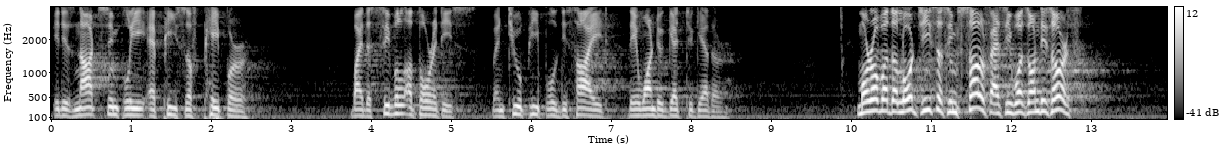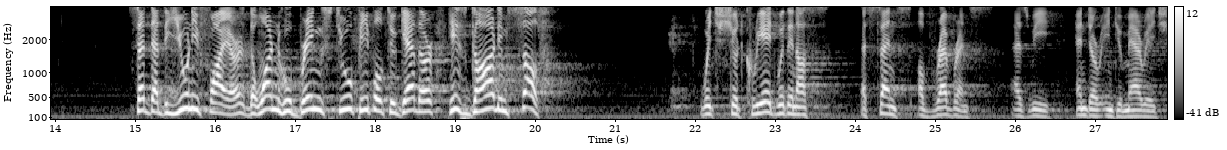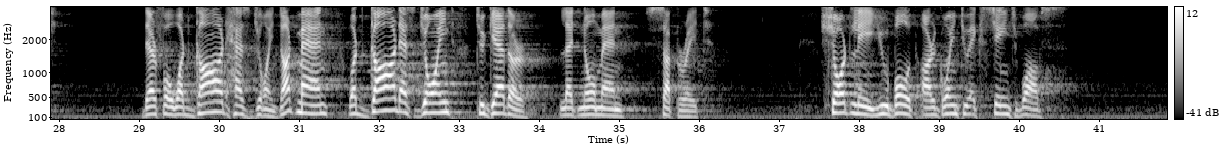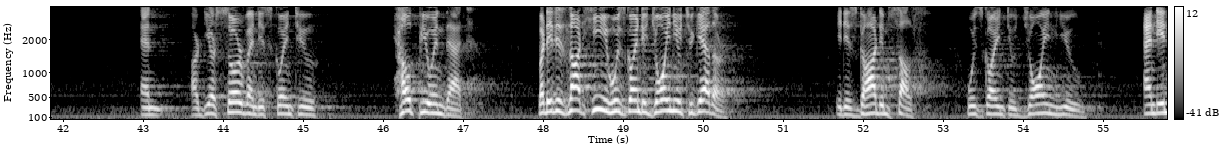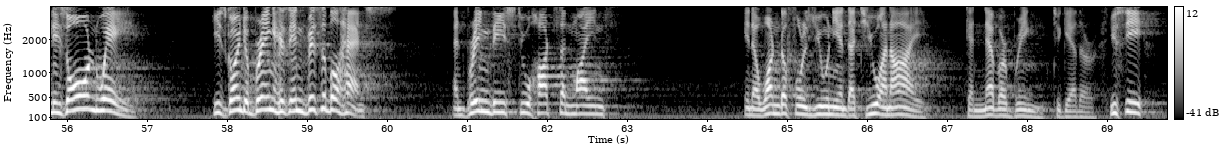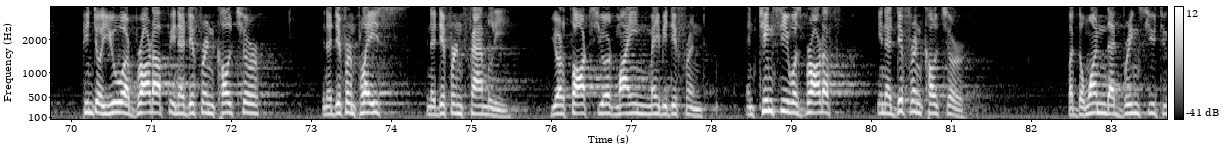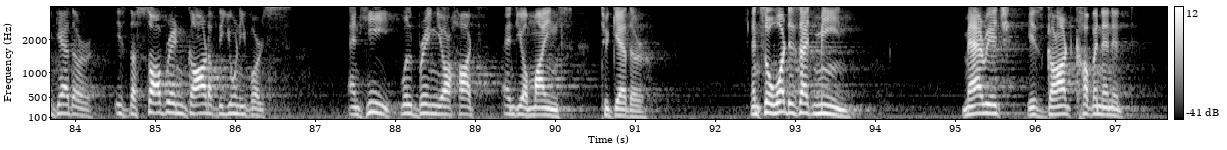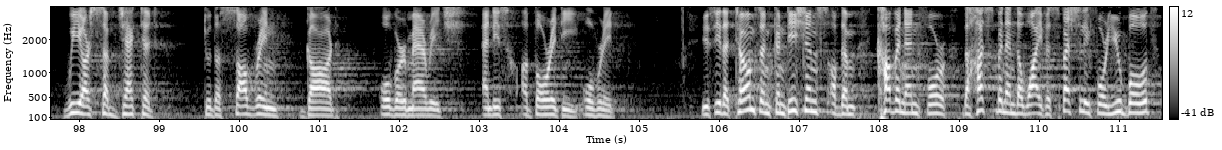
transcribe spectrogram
it is not simply a piece of paper by the civil authorities when two people decide they want to get together. Moreover, the Lord Jesus Himself, as He was on this earth, said that the unifier, the one who brings two people together, is God Himself, which should create within us a sense of reverence as we enter into marriage. Therefore, what God has joined, not man, what God has joined together, let no man separate. Shortly, you both are going to exchange vows. And our dear servant is going to help you in that. But it is not he who is going to join you together, it is God Himself who is going to join you. And in His own way, He's going to bring His invisible hands and bring these two hearts and minds in a wonderful union that you and I can never bring together. You see, Pinto, you were brought up in a different culture, in a different place, in a different family. Your thoughts, your mind may be different. And Tincy was brought up in a different culture. But the one that brings you together is the sovereign God of the universe. And He will bring your hearts and your minds together. And so, what does that mean? Marriage is God covenanted. We are subjected to the sovereign God over marriage and his authority over it. You see, the terms and conditions of the covenant for the husband and the wife, especially for you both,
